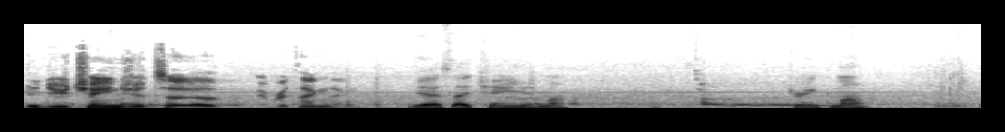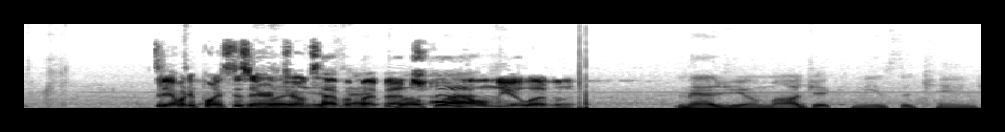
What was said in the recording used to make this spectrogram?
Did you change it to everything? Yes, I changed my drink ma. See, how many points does Aaron But Jones have on my bench? 12 laps. Only 11. Maggio Magic needs to change.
